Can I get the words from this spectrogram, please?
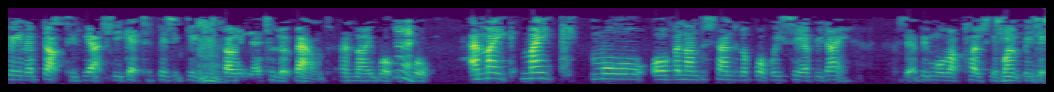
being abducted, we actually get to physically just mm. go in there to look round and know what Yeah. what and make make more of an understanding of what we see every day. Because it'll be more up close, and it See, won't be little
